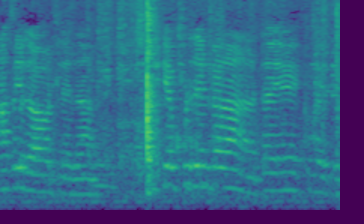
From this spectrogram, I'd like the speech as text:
ఆకలి కావట్లేదా? నీకు ఎప్పుడు తింటారా టైం ఎక్కువైతే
